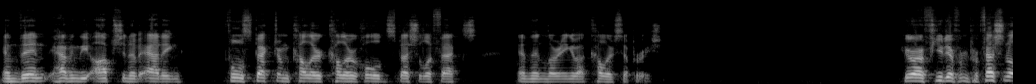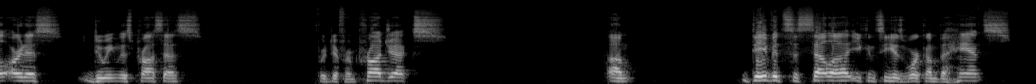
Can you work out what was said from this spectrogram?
and then having the option of adding full spectrum color, color hold, special effects, and then learning about color separation. Here are a few different professional artists doing this process for different projects. Um, David Sossella, you can see his work on Behance.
